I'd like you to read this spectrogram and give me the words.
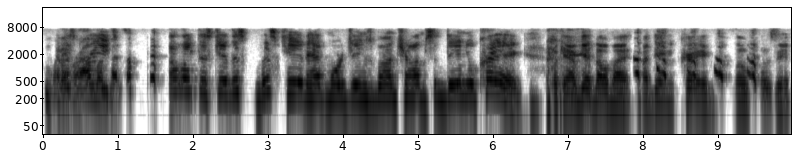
Whatever, I love that song. I like this kid. This this kid had more James Bond chops than Daniel Craig. Okay, I'm getting all my my Daniel Craig logos in.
